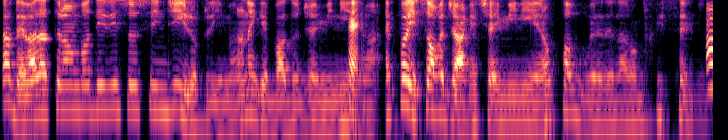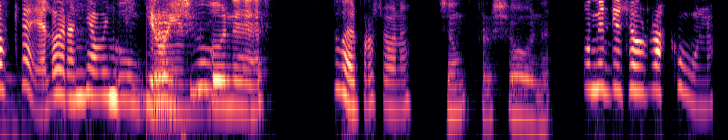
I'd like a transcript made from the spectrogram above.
Vabbè, vado a trovare un po' di risorse in giro prima, non è che vado già in miniera. E poi so già che c'è in miniera, ho paura della roba che sta in miniera. Ok, allora andiamo in Un giro. procione! Dov'è il procione? C'è un procione. Oh mio Dio, c'è un raccoon.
